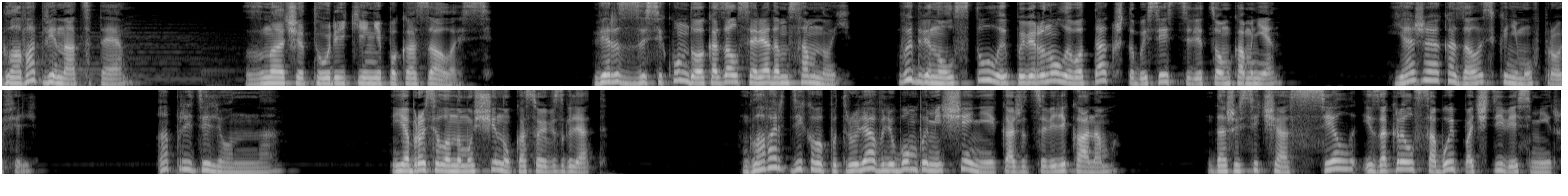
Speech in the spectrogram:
Глава двенадцатая. «Значит, у реки не показалось». Верс за секунду оказался рядом со мной. Выдвинул стул и повернул его так, чтобы сесть лицом ко мне. Я же оказалась к нему в профиль. Определенно. Я бросила на мужчину косой взгляд. Главарь дикого патруля в любом помещении кажется великаном. Даже сейчас сел и закрыл с собой почти весь мир.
